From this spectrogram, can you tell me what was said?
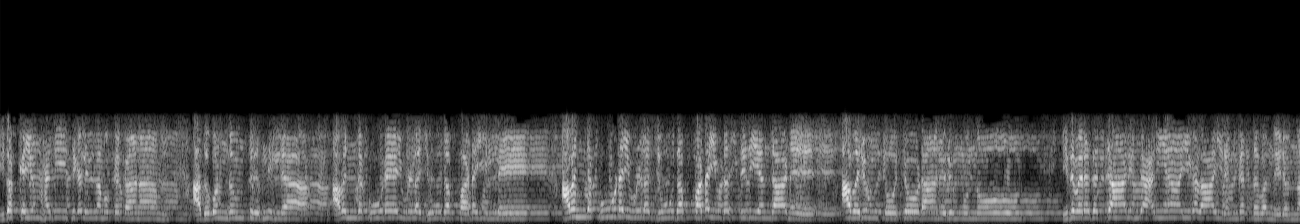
ഇതൊക്കെയും ഹദീസുകളിൽ നമുക്ക് കാണാം. അതുകൊണ്ടും തീർന്നില്ല. അവന്റെ കൂടെയുള്ള ജൂതപ്പടയില്ലേ? അവന്റെ കൂടെയുള്ള ജൂതപ്പടയുടെ സ്ഥിതി എന്താണ്? അവരും തോറ്റോടാനൊരുങ്ങുന്നു. ഇതുവരെ ദജ്ജാലിന്റെ അനുയായികളായി രംഗത്ത് വന്നിരുന്ന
